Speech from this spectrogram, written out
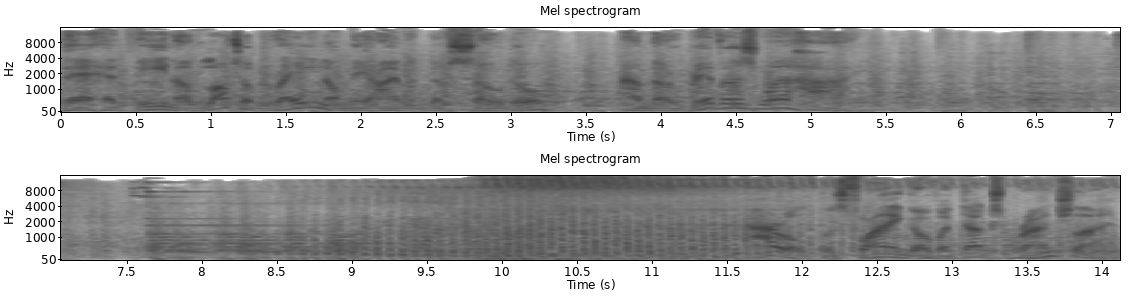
There had been a lot of rain on the island of Sodor, and the rivers were high. Harold was flying over Duck's branch line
